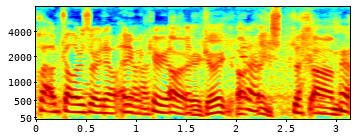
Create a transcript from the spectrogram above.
cloud colors right now. Anyway, Yeah. carry Oh, on. okay. Oh, Yeah. thanks. Um,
